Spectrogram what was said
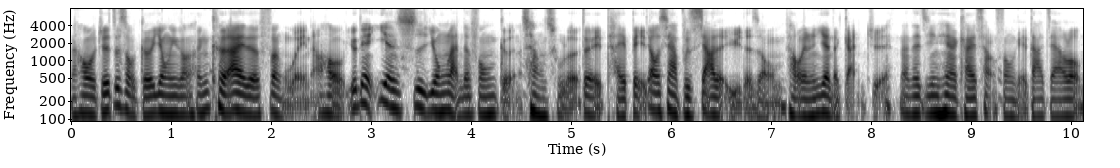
然后我觉得这首歌用一种很可爱的氛围，然后有点厌世慵懒的风格，唱出了对台北要下不下的雨的这种讨人厌的感觉。那在今天的开场送给大家喽。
